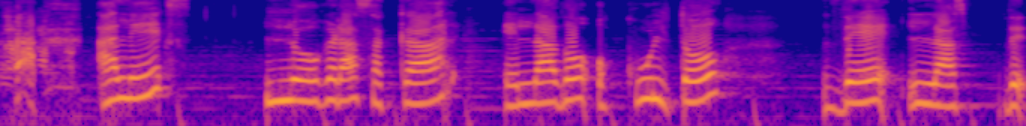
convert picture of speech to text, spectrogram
Alex logra sacar el lado oculto de las de,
